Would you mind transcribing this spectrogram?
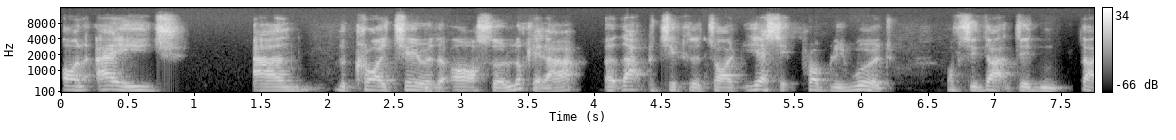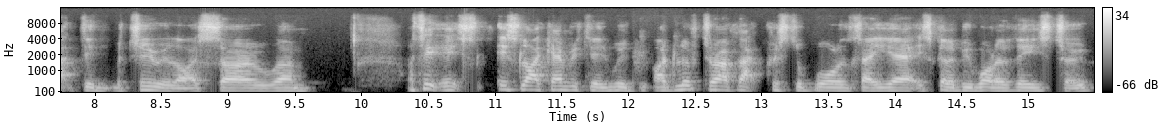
on age and the criteria that Arsenal are looking at at that particular time, yes, it probably would. Obviously, that didn't that didn't materialise. So um, I think it's it's like everything. We'd, I'd love to have that crystal ball and say, yeah, it's going to be one of these two.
